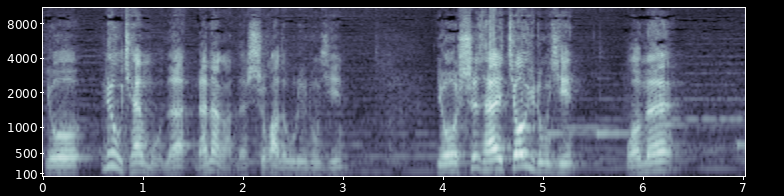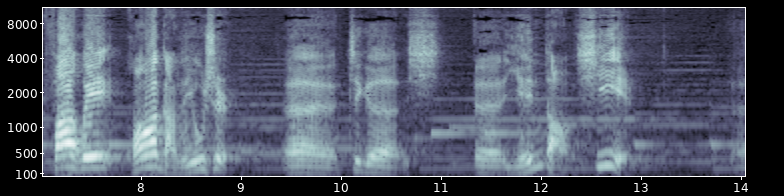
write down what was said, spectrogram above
有六千亩的南大港的石化的物流中心，有石材交易中心，我们发挥黄花岗的优势，呃，这个吸呃引导吸引，呃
